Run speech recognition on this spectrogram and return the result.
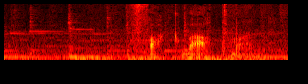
Fuck Batman.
